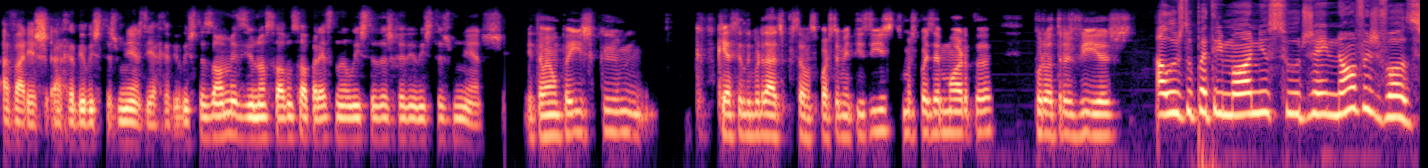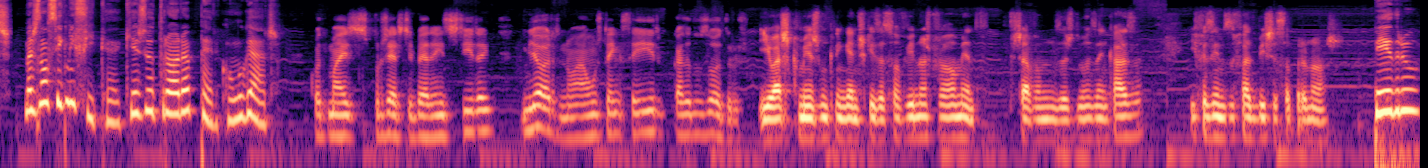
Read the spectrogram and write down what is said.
Há várias há radialistas mulheres e há radialistas homens, e o nosso álbum só aparece na lista das radialistas mulheres. Então é um país que, que, que essa liberdade de expressão supostamente existe, mas depois é morta por outras vias à luz do património surgem novas vozes, mas não significa que as de outrora percam lugar. Quanto mais projetos tiverem a existirem, melhor. Não há uns que têm que sair por causa dos outros. E eu acho que mesmo que ninguém nos quisesse ouvir, nós provavelmente fechávamos as duas em casa e fazíamos o fado bicha só para nós. Pedro,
